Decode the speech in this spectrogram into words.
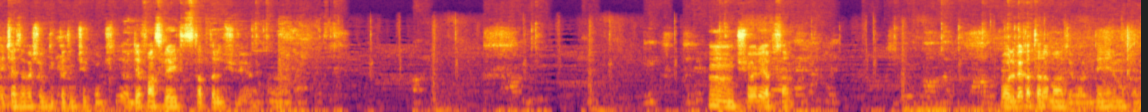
Geçen sefer çok dikkatimi çekmemişti. Ya, defense related statları düşürüyor. Ha. Hmm, şöyle yapsam. Rollback atarım acaba? Bir deneyelim bakalım.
